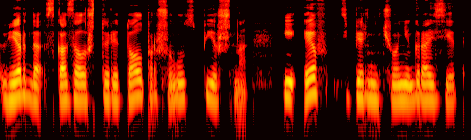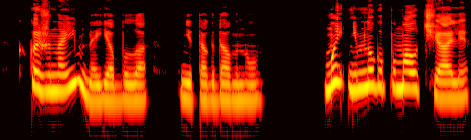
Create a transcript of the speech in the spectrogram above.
Верда сказала, что ритуал прошел успешно, и Эф теперь ничего не грозит. Какая же наивная я была не так давно. Мы немного помолчали,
